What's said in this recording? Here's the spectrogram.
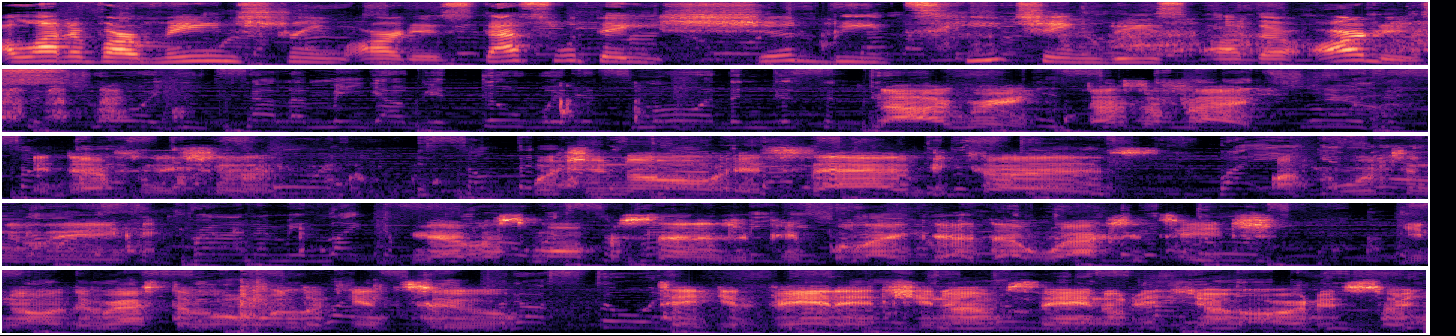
a lot of our mainstream artists, that's what they should be teaching these other artists. No, I agree. That's a fact. It definitely should. But you know, it's sad because unfortunately, you have a small percentage of people like that that will actually teach. You know, the rest of them are looking to take advantage, you know what I'm saying, of these young artists. So you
